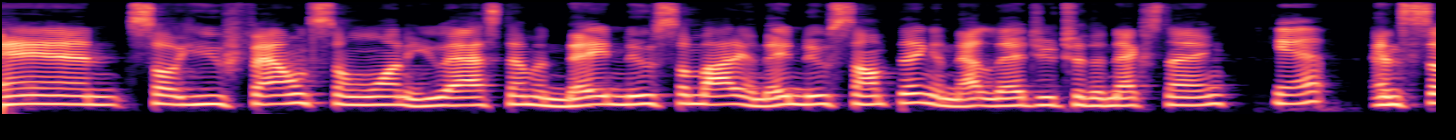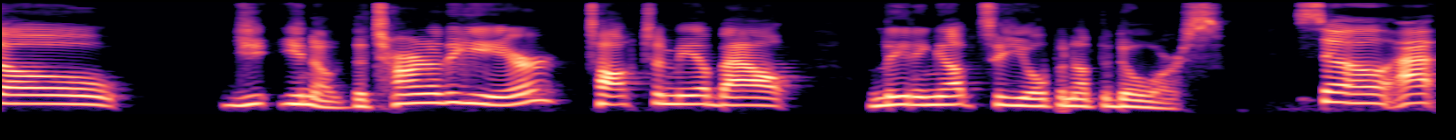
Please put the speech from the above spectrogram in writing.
and so you found someone and you asked them and they knew somebody and they knew something and that led you to the next thing yep. and so you, you know the turn of the year talk to me about leading up to you open up the doors So I,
